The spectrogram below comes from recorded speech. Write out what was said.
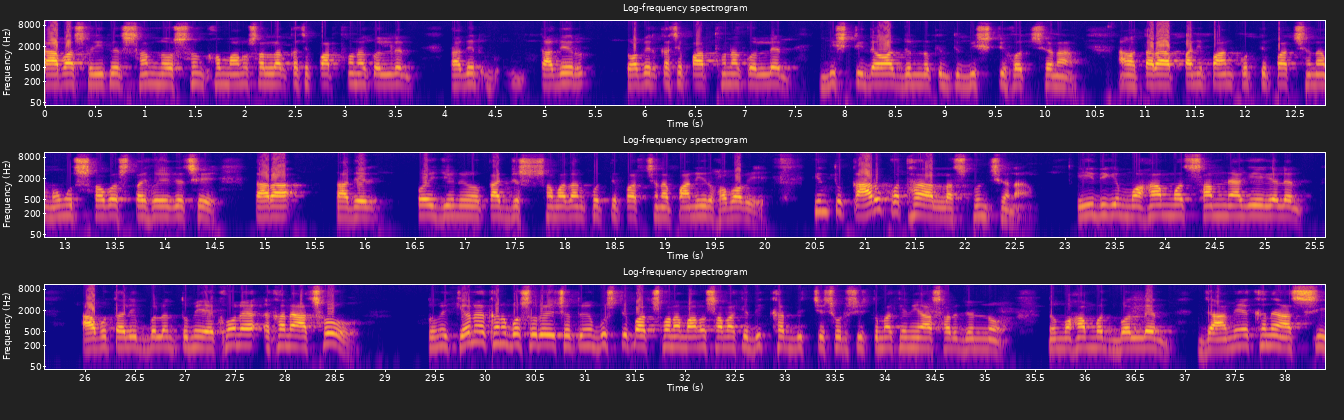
কাবা শরীফের সামনে অসংখ্য মানুষ আল্লাহর কাছে প্রার্থনা করলেন, তাদের তাদের রবের কাছে প্রার্থনা করলেন। বৃষ্টি দেওয়ার জন্য কিন্তু বৃষ্টি হচ্ছে না। তারা পানি পান করতে পারছে না, মুমূর্ষ অবস্থায় হয়ে গেছে। তারা তাদের প্রয়োজনীয় কার্য সমাধান করতে পারছে না পানির অভাবে। কিন্তু কারও কথা আল্লাহ শুনছে না। এইদিকে মোহাম্মদ সামনে আগিয়ে গেলেন। আবু তালিব বললেন, তুমি এখন, এখানে আছো? তুমি কেন এখানে বসে রয়েছো? তুমি বুঝতে পারছ না, মানুষ আমাকে দীক্ষার দিচ্ছে ছোটছি তোমাকে নিয়ে আসার জন্য। মোহাম্মদ বললেন, যে আমি এখানে আসছি,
